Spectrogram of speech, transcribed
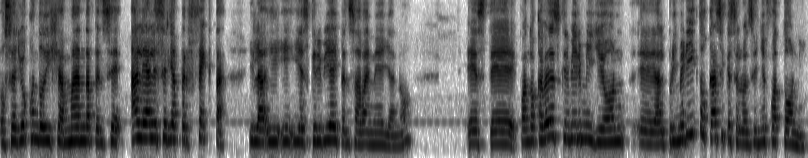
o sea, yo cuando dije Amanda pensé, Ale, Ale sería perfecta y, la, y, escribía y pensaba en ella, ¿no? Este, cuando acabé de escribir mi guion, eh, al primerito casi que se lo enseñé fue a Tony.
